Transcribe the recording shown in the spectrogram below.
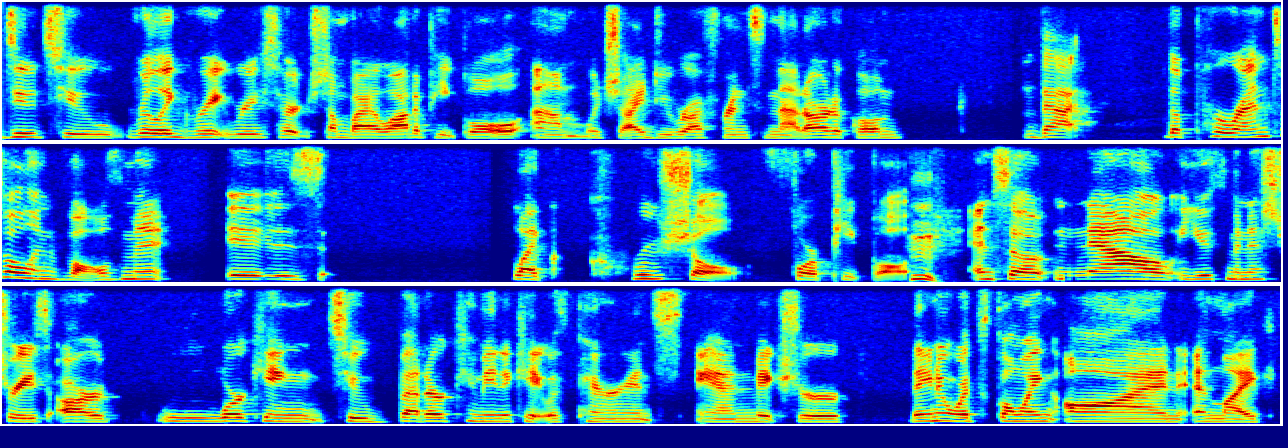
due to really great research done by a lot of people, um, which I do reference in that article, that the parental involvement is like crucial for people. Hmm. And so now youth ministries are working to better communicate with parents and make sure they know what's going on and like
